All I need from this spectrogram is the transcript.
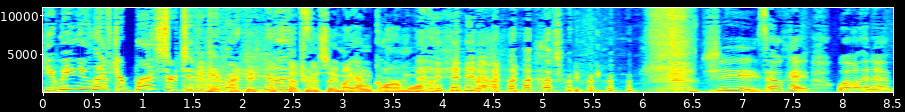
"You mean you left your birth certificate? Why did you not? I thought you were going to say my Yeah. oak armoire. yeah. Jeez. Okay. Well, in a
